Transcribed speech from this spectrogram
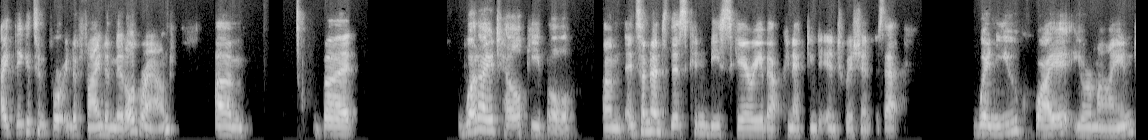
i think it's important to find a middle ground. Um, but what i tell people um, and sometimes this can be scary about connecting to intuition is that when you quiet your mind,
